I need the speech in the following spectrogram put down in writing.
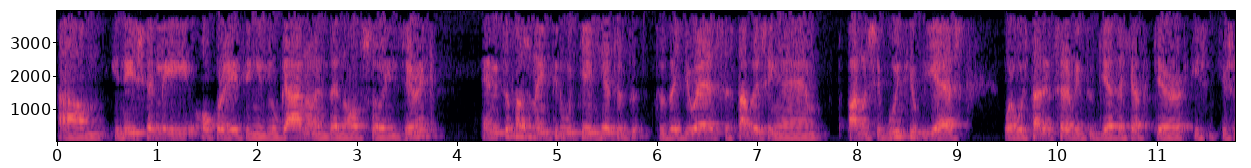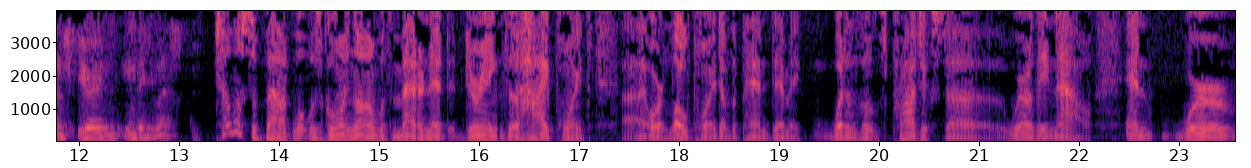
um, initially operating in Lugano and then also in Zurich. And in 2019, we came here to the U.S., establishing a partnership with UPS where we started serving together healthcare institutions here in, in the U.S. Tell us about what was going on with Matternet during the high point uh, or low point of the pandemic. What are those projects? Uh, where are they now? And were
